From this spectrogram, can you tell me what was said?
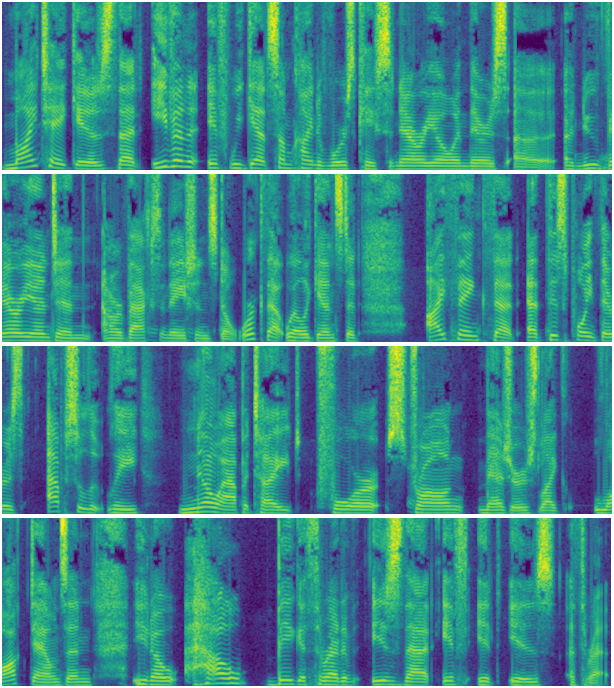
my take is that even if we get some kind of worst case scenario and there's a, a new variant and our vaccinations don't work that well against it, I think that at this point there is absolutely no appetite for strong measures like lockdowns. And, you know, how big a threat is that if it is a threat?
